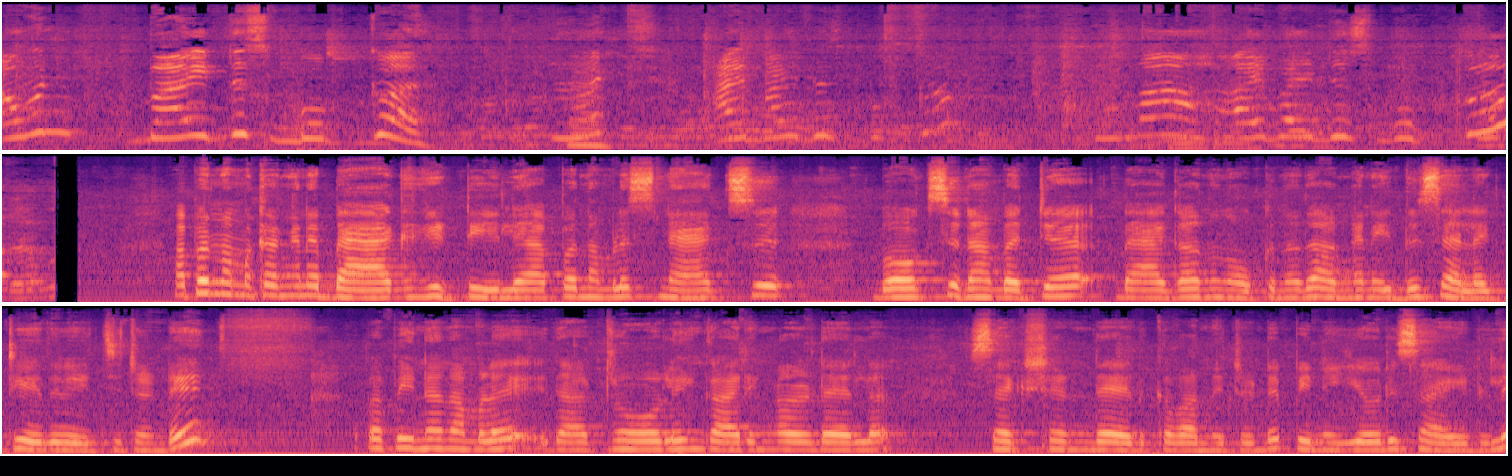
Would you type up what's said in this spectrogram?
I want to buy this book. What? I buy this book. Mama, I buy this book. അപ്പം നമുക്കങ്ങനെ ബാഗ് കിട്ടിയില്ല അപ്പം നമ്മൾ സ്നാക്സ് ബോക്സ് ഇടാൻ പറ്റിയ ബാഗാണ് നോക്കുന്നത് അങ്ങനെ ഇത് സെലക്ട് ചെയ്ത് വെച്ചിട്ടുണ്ട് അപ്പോൾ പിന്നെ നമ്മൾ ഇതാ ട്രോളിയും കാര്യങ്ങളുടെ എല്ലാം സെക്ഷന്റെ ഇതൊക്കെ വന്നിട്ടുണ്ട് പിന്നെ ഈ ഒരു സൈഡിൽ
